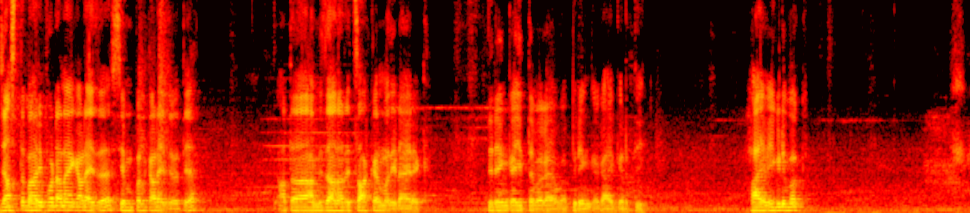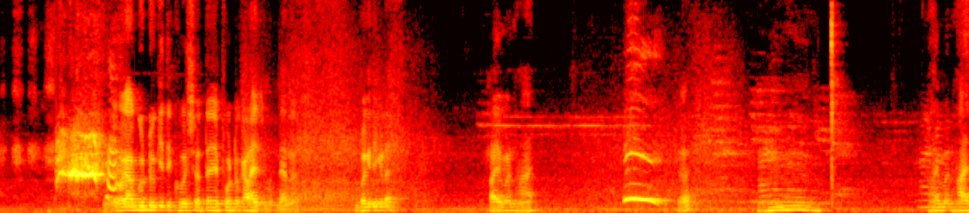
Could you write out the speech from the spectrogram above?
जास्त भारी फोटो नाही काढायचं सिंपल काढायचे होत्या आता आम्ही जाणार आहे चाकणमध्ये डायरेक्ट प्रियंका इथं बघा बघा प्रियंका काय करते. हाय इकडे बघ. बघा गुड्डू किती खुश होते फोटो काढायचे म्हटल्यानं बघ तिकडं. हाय म्हण हाय. हाय म्हण हाय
